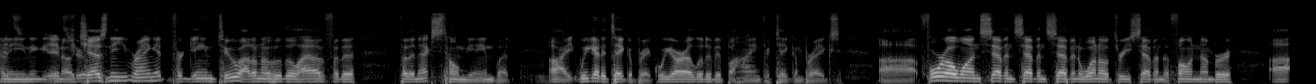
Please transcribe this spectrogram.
It's- mean, you know, true. Chesney rang it for game two. I don't know who they'll have for the for the next home game, but. All right, we got to take a break. We are a little bit behind for taking breaks. Uh, 401 777 1037, the phone number. Uh,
